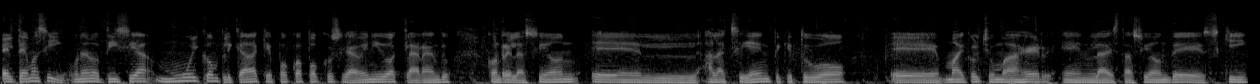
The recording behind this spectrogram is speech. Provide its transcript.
El tema sí, una noticia muy complicada que poco a poco se ha venido aclarando con relación el- al accidente que tuvo eh, Michael Schumacher en la estación de esquí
